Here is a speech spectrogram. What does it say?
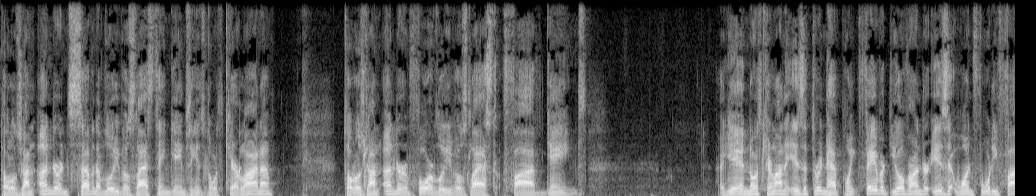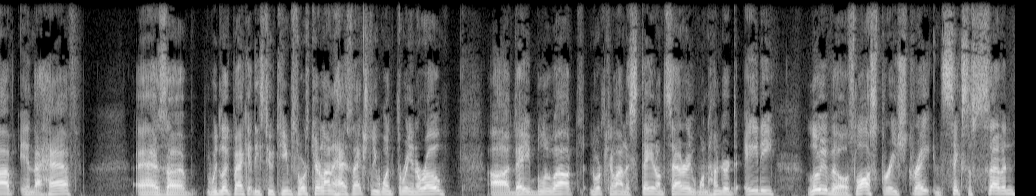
Total's gone under in seven of Louisville's last 10 games against North Carolina. Total's gone under in four of Louisville's last five games. Again, North Carolina is a three and a half point favorite. The over under is at 145 and a half. As uh, we look back at these two teams, North Carolina has actually won three in a row. Uh, they blew out North Carolina State on Saturday, 100 to 80. Louisville's lost three straight and six of seven.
